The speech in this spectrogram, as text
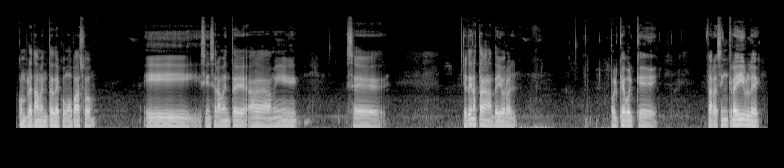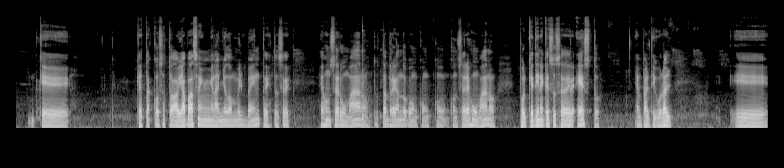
completamente de cómo pasó y sinceramente a mí se... Yo tenía hasta ganas de llorar. ¿Por qué? Porque parece increíble que, que estas cosas todavía pasen en el año 2020. Entonces, es un ser humano. Tú estás bregando con, con- con- con seres humanos. ¿Por qué tiene que suceder esto en particular? Si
